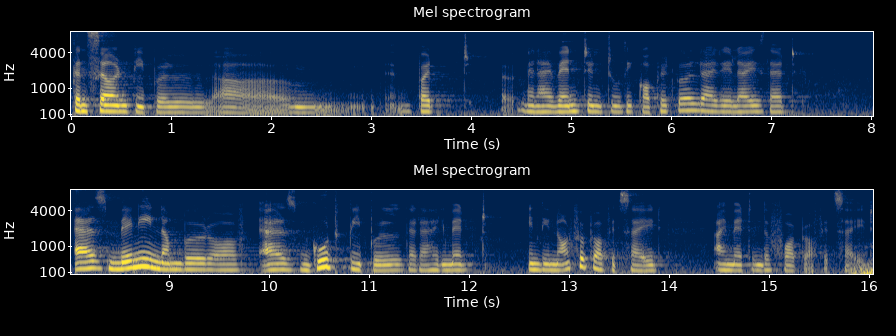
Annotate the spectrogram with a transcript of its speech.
concerned people. Um, but when I went into the corporate world, I realized that as many number of as good people that I had met in the not-for-profit side, I met in the for-profit side.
